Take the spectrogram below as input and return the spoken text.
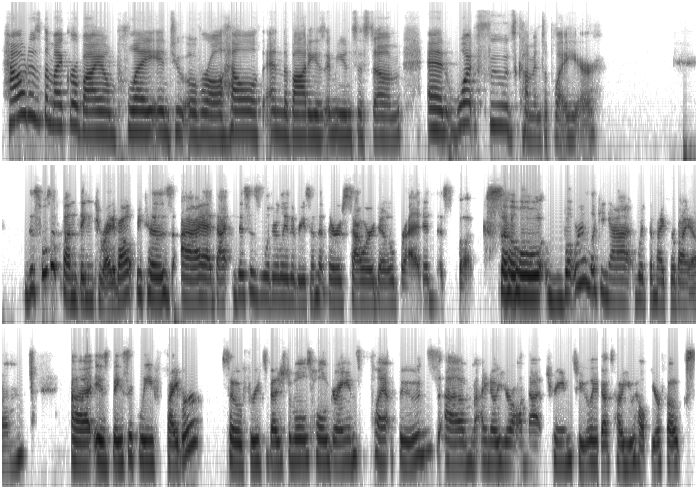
How does the microbiome play into overall health and the body's immune system? And what foods come into play here? This was a fun thing to write about because I that this is literally the reason that there's sourdough bread in this book. So what we're looking at with the microbiome uh, is basically fiber. So fruits, vegetables, whole grains, plant foods. Um, I know you're on that train too. Like that's how you help your folks.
